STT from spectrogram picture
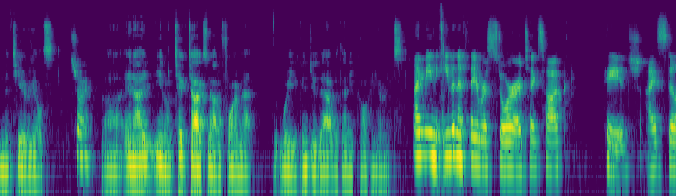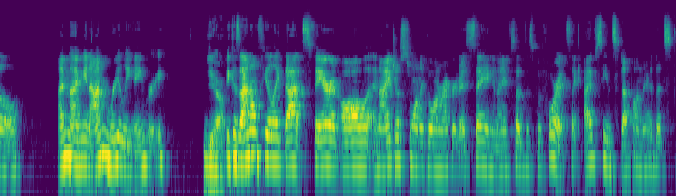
materials. Sure. Uh, and I, you know, TikTok's not a format where you can do that with any coherence. I mean, even if they restore our TikTok page, I still, I'm. I mean, I'm really angry Yeah, because I don't feel like that's fair at all, and I just want to go on record as saying, and I've said this before. It's like I've seen stuff on there that's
